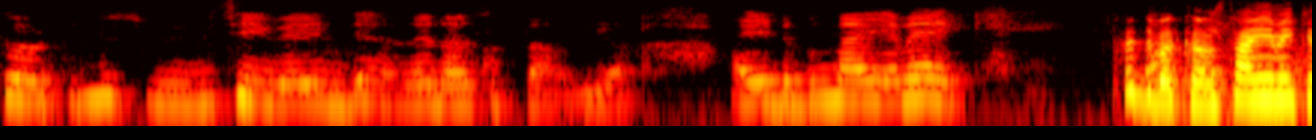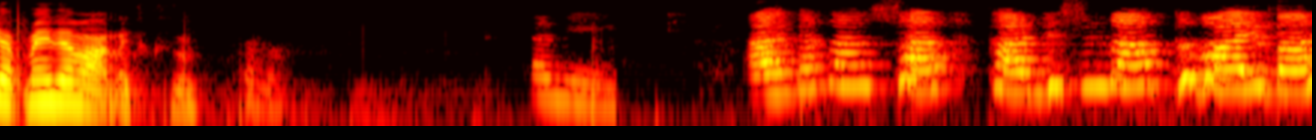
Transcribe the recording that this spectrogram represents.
Gördünüz mü bir şey verince hemen akıp alıyor. Hayır bunlar yemek. Hadi bakalım sen yemek yapmaya devam et kızım. Tamam. İyi. Arkadaşlar kardeşim de attı bay bay.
